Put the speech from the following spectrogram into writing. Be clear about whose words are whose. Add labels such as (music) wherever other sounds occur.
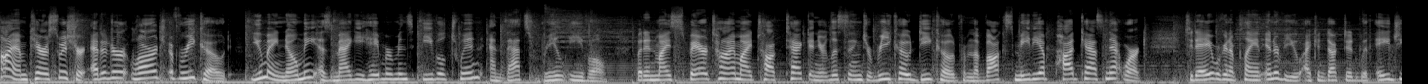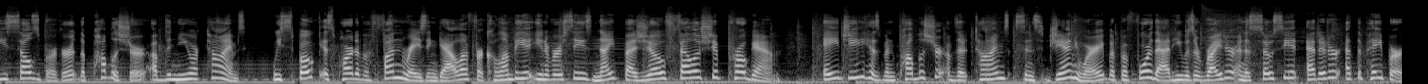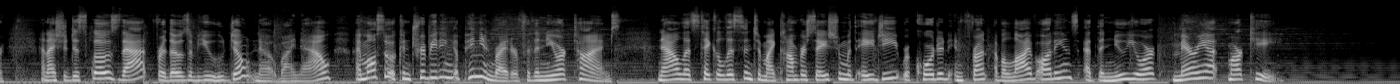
Speaker 1: Hi, I'm Kara Swisher, editor at large of Recode. You may know me as Maggie Haberman's evil twin, and that's real evil. But in my spare time, I talk tech, and you're listening to Recode Decode from the Vox Media Podcast Network. Today, we're going to play an interview I conducted with A.G. Sulzberger, the publisher of the New York Times. We spoke as part of a fundraising gala for Columbia University's Knight Bagehot Fellowship Program. AG has been publisher of the Times since January, but before that, he was a writer and associate editor at the paper. And I should disclose that, for those of you who don't know by now, I'm also a contributing opinion writer for the New York Times. Now let's take a listen to my conversation with AG recorded in front of a live audience at the New York Marriott Marquis.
